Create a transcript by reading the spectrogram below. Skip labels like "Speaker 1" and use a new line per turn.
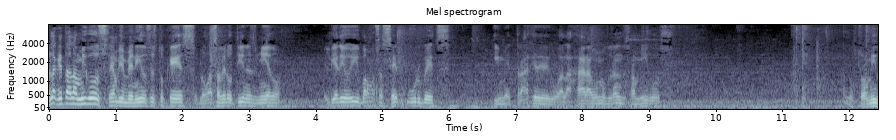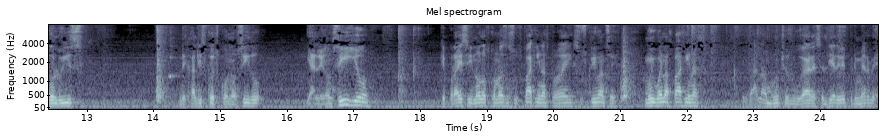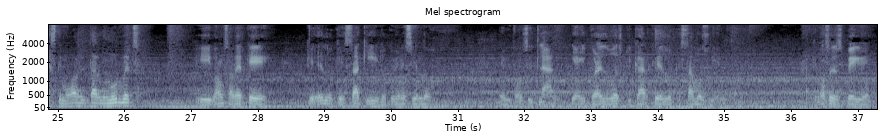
Hola, ¿qué tal amigos? Sean bienvenidos. ¿Esto qué es? ¿Lo vas a ver o tienes miedo? El día de hoy vamos a hacer Urbets y me traje de Guadalajara a unos grandes amigos. A nuestro amigo Luis de Jalisco Desconocido y a Leoncillo, que por ahí si no los conocen sus páginas, por ahí suscríbanse. Muy buenas páginas. Y van a muchos lugares. El día de hoy, primera vez que me voy a visitar un Urbets y vamos a ver qué, qué es lo que está aquí, lo que viene siendo en Poncitlán. Y ahí por ahí les voy a explicar qué es lo que estamos viendo. Para que no se despeguen.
